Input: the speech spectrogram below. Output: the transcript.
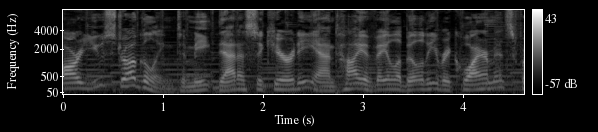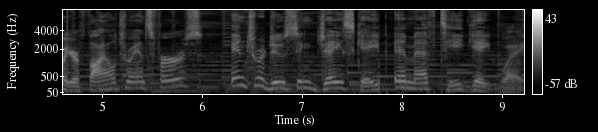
Are you struggling to meet data security and high availability requirements for your file transfers? Introducing Jscape MFT Gateway.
